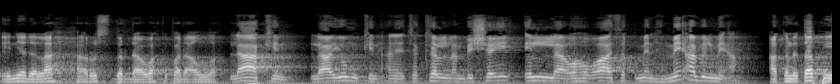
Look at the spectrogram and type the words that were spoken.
ini adalah harus berdakwah kepada Allah. Lakin la yumkin an yatakallam bi syai' illa wa huwa wathiq minhu 100%. Akan tetapi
